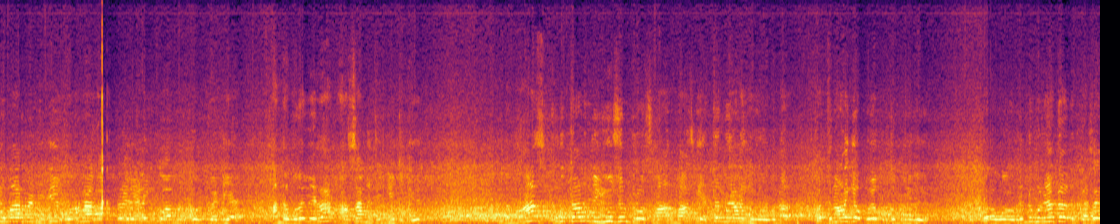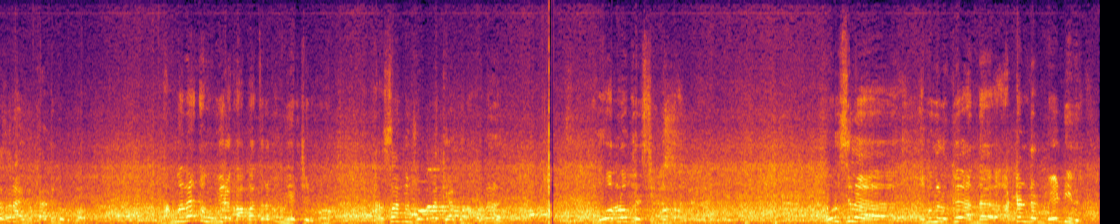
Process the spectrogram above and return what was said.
நிவாரண நிதி கொரோனா காலத்தில் வேலைக்கு போகாமல் இருக்க வேண்டிய அந்த உதவியெல்லாம் அரசாங்கம் செஞ்சிட்ருக்கு இந்த மாஸ்க் கொடுத்தாலும் இந்த யூஸ் அண்ட் த்ரோஸ் நாலு மாஸ்க் எத்தனை நாளைக்கு ஒவ்வொன்றா பத்து நாளைக்கு உபயோகப்படுத்த முடியுது? ஒரு ஒரு ரெண்டு மணி நேரத்தில் அது நான் இது காட்டி போட்டு போகிறோம் நம்ம தான் நம்ம உயிரை காப்பாற்றுறதுக்கு முயற்சி எடுக்கணும். அரசாங்கம் சொல்கிறத கேட்கணும். அவ்வளோதான் ஓரளவுக்கு ரெஸ்ட்ரிக்ட் பண்ணுறோம் ஒரு சில இவங்களுக்கு அந்த அட்டண்டன்ட் வேண்டியது இருக்குது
